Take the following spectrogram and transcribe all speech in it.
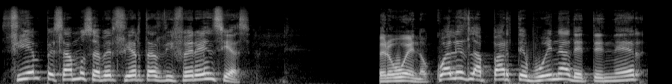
sí empezamos a ver ciertas diferencias. Pero bueno, ¿cuál es la parte buena de tener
